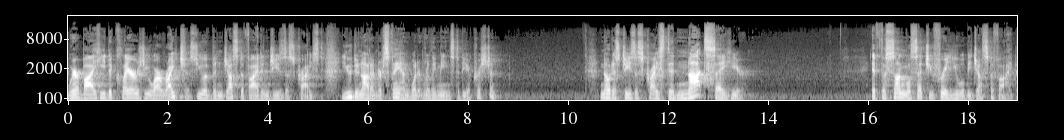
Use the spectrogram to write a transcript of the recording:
whereby He declares you are righteous, you have been justified in Jesus Christ, you do not understand what it really means to be a Christian. Notice Jesus Christ did not say here, if the Son will set you free, you will be justified.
